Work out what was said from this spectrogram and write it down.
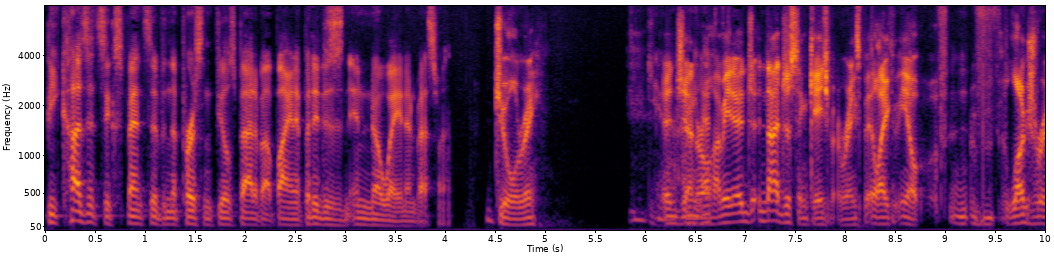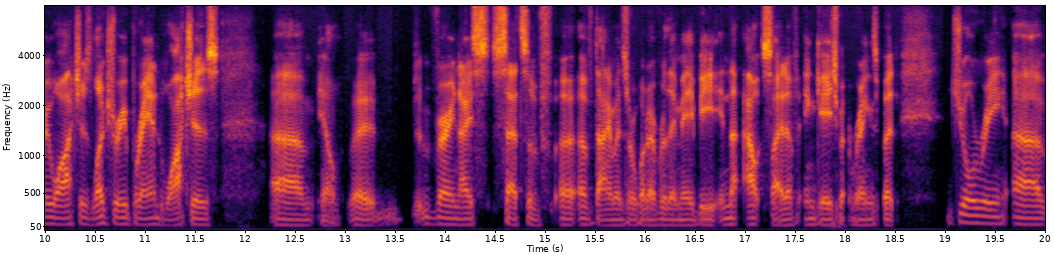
because it's expensive and the person feels bad about buying it, but it is in no way an investment? Jewelry Yeah, in general. I I mean, mean, uh, not just engagement rings, but like you know, f- v- luxury watches, luxury brand watches. Um, you know, uh, very nice sets of uh, of diamonds or whatever they may be in the outside of engagement rings, but jewelry, uh,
